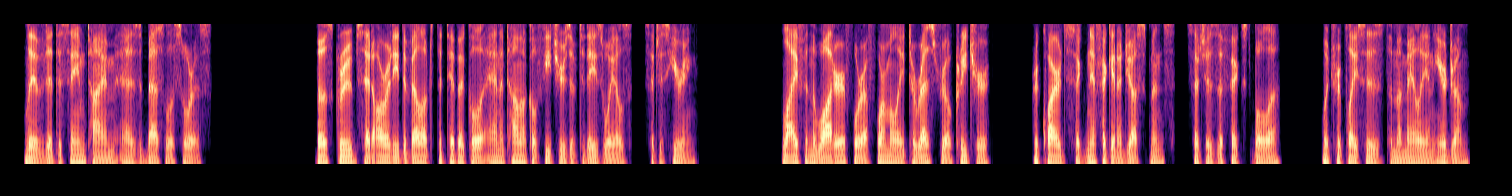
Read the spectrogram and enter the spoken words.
lived at the same time as Basilosaurus. Both groups had already developed the typical anatomical features of today's whales, such as hearing. Life in the water for a formerly terrestrial creature required significant adjustments, such as the fixed bulla, which replaces the mammalian eardrum,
